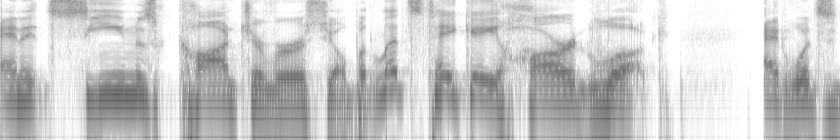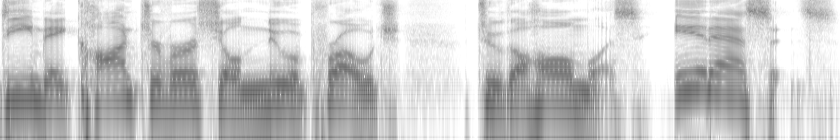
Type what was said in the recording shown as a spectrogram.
and it seems controversial. But let's take a hard look at what's deemed a controversial new approach to the homeless. In essence,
